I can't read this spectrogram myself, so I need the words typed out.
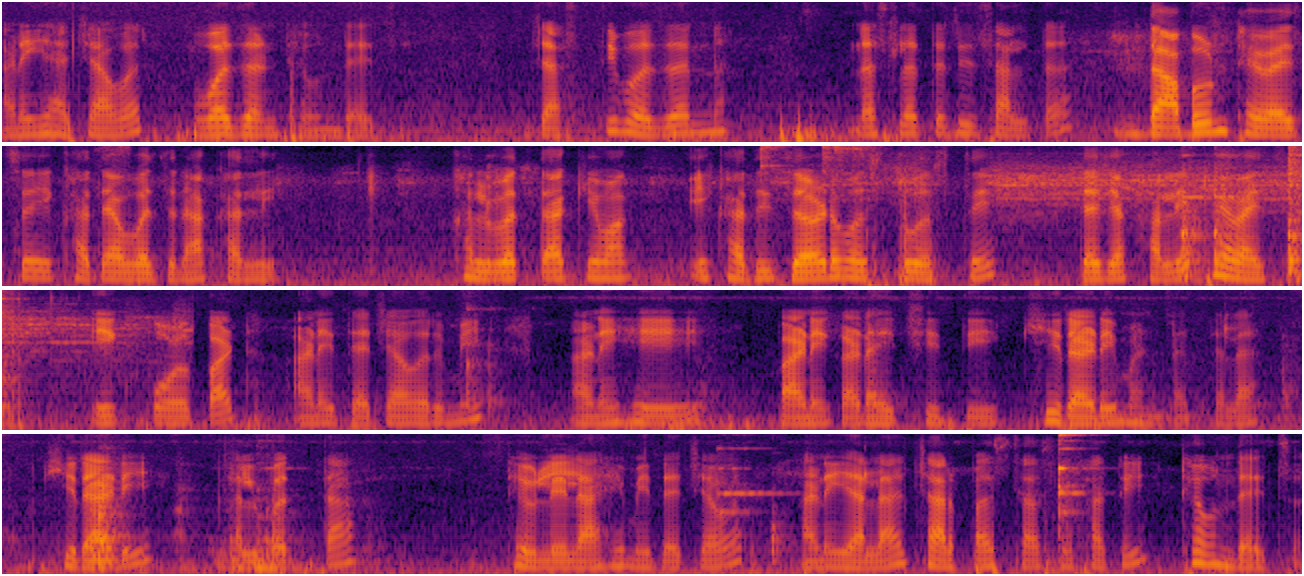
आणि ह्याच्यावर वजन ठेवून द्यायचं. जास्ती वजन नसलं तरी चालतं. दाबून ठेवायचं एखाद्या वजनाखाली. खलबत्ता किंवा एखादी जड वस्तू असते त्याच्याखाली ठेवायचं. एक पोळपाट आणि त्याच्यावर मी आणि हे पाणी काढायची ती खिराडी म्हणतात त्याला. खिराडी खलबत्ता ठेवलेला आहे मी त्याच्यावर आणि याला चार पाच तासासाठी ठेवून द्यायचं.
